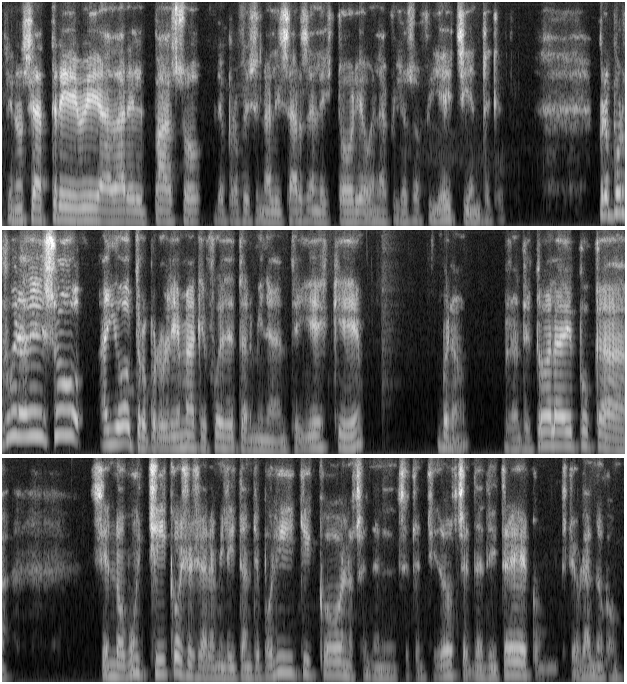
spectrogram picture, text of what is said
que no se atreve a dar el paso de profesionalizarse en la historia o en la filosofía y siente que... Pero por fuera de eso hay otro problema que fue determinante y es que, bueno, durante toda la época, siendo muy chico, yo ya era militante político, en, en el 72, 73, estoy hablando con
